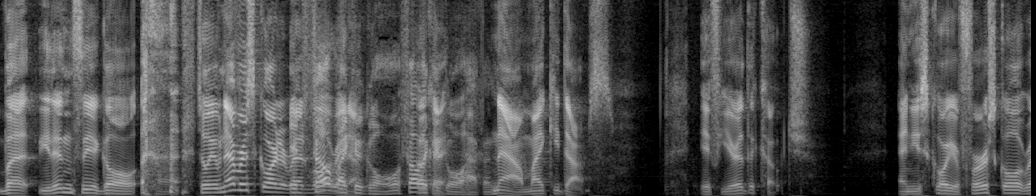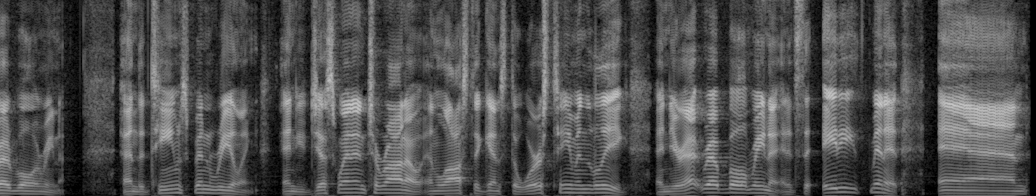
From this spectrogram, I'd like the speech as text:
but you didn't see a goal. so we've never scored at Red it Bull It felt Arena. like a goal. It felt like a goal happened. Now, Mikey Dobbs, if you're the coach and you score your first goal at Red Bull Arena and the team's been reeling and you just went in Toronto and lost against the worst team in the league and you're at Red Bull Arena and it's the 80th minute and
